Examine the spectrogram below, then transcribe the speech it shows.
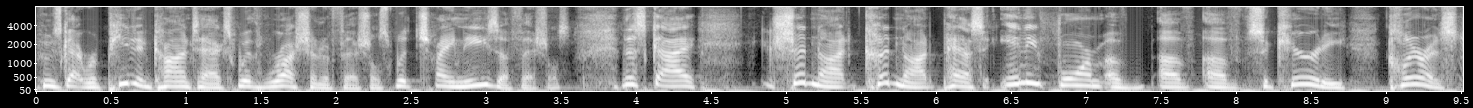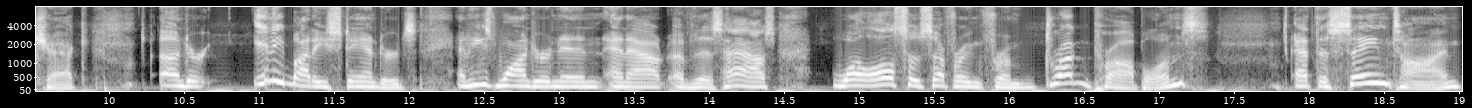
who's got repeated contacts with Russian officials, with Chinese officials. This guy should not, could not pass any form of, of, of security clearance check under anybody's standards, and he's wandering in and out of this house while also suffering from drug problems at the same time,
